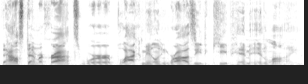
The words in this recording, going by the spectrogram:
the House Democrats were blackmailing Rozzi to keep him in line,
